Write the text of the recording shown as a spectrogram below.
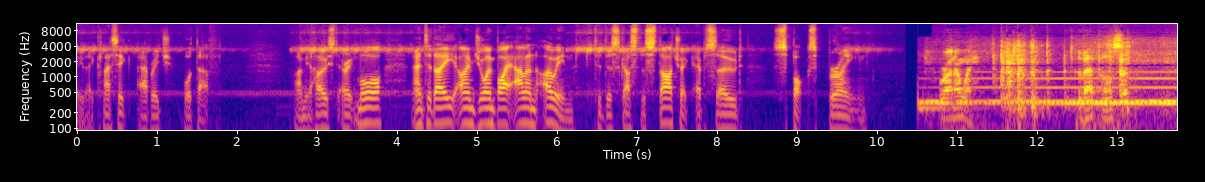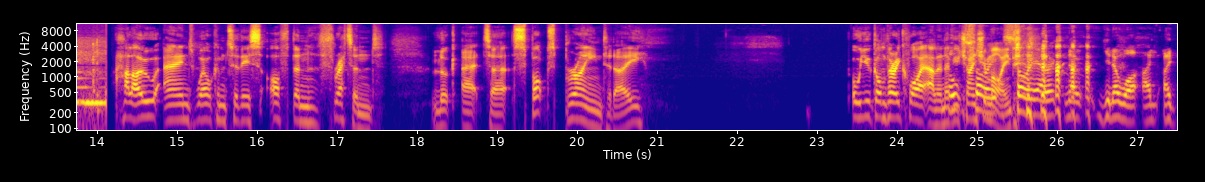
be they classic, average, or duff. I'm your host, Eric Moore, and today I'm joined by Alun Owen to discuss the Star Trek episode Spock's Brain. We're on our way to the Bad Pulse. Hello, and welcome to this often threatened look at uh, Spock's brain today. Oh, you've gone very quiet, Alun. Have Oh, you changed sorry, your mind? sorry, Eric. No, you know what? I, I,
